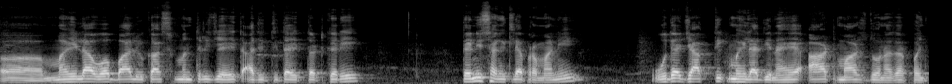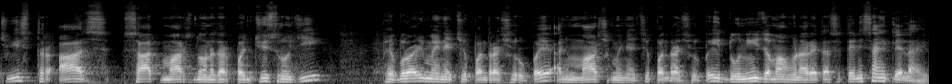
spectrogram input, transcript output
महिला व बालविकास मंत्री जे आहेत आदित्यताई तटकरे त्यांनी सांगितल्याप्रमाणे उद्या जागतिक महिला दिन आहे आठ मार्च दोन हजार पंचवीस तर आज सात मार्च दोन हजार पंचवीस रोजी फेब्रुवारी महिन्याचे पंधराशे रुपये आणि मार्च महिन्याचे पंधराशे रुपये हे दोन्ही जमा होणार आहेत असं त्यांनी सांगितलेलं आहे.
